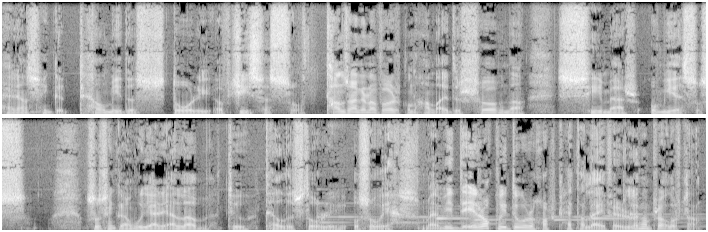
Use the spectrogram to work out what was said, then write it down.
Herren synger, tell me the story of Jesus. Så tannsangerne før kunne han eide søvna, si mer om Jesus. Og så synger han, we are in love to tell the story, og så er. Men vi er råk vidt ord hardt hette leif, er løngan prøvlorsdagen.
